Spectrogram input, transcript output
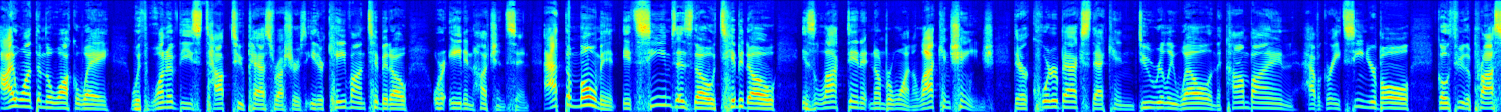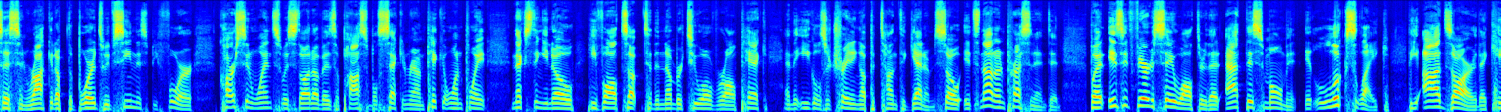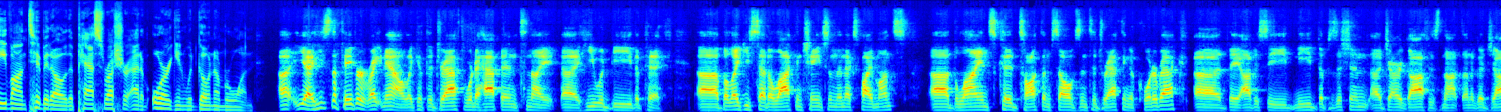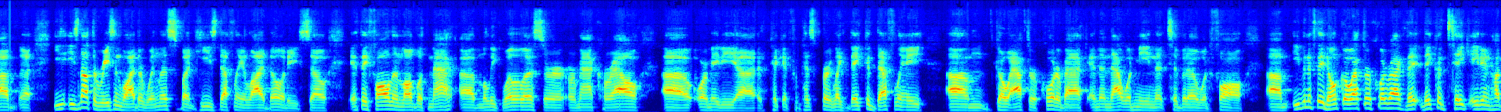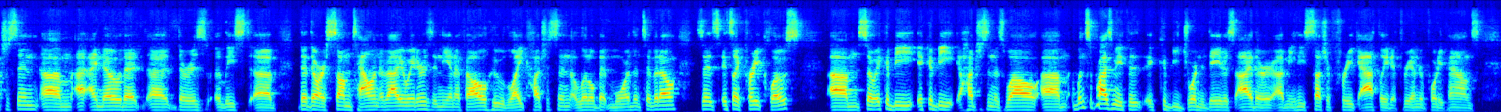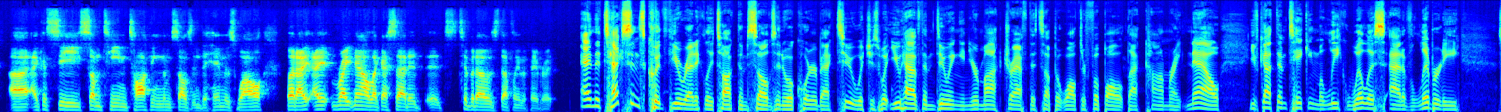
I want them to walk away with one of these top two pass rushers, either Kayvon Thibodeaux or Aidan Hutchinson. At the moment, it seems as though Thibodeaux is locked in at number one. A lot can change. There are quarterbacks that can do really well in the combine, have a great senior bowl, go through the process and rocket up the boards. We've seen this before. Carson Wentz was thought of as a possible second round pick at one point. Next thing you know, he vaults up to the number two overall pick, and the Eagles are trading up a ton to get him. So it's not unprecedented. But is it fair to say, Walter, that at this moment, it looks like the odds are that Kayvon Thibodeaux, the pass rusher out of Oregon, would go number one? Uh, yeah, he's the favorite right now. Like if the draft were to happen tonight, uh, he would be the pick. Uh, but like you said, a lot can change in the next five months. Uh, the Lions could talk themselves into drafting a quarterback. Uh, they obviously need the position. Uh, Jared Goff has not done a good job. He, he's not the reason why they're winless, but he's definitely a liability. So if they fall in love with Matt, Malik Willis or, or Matt Corral or maybe Pickett from Pittsburgh, like they could definitely um, go after a quarterback, and then that would mean that Thibodeaux would fall. Um, even if they don't go after a quarterback, they, they could take Aiden Hutchinson. Um, I, I, know that uh, there is at least uh, that there are some talent evaluators in the NFL who like Hutchinson a little bit more than Thibodeaux. So it's, it's like pretty close. Um, so it could be it could be Hutchinson as well. Um, wouldn't surprise me if it, it, could be Jordan Davis either. I mean, he's such a freak athlete at 340 pounds. Uh, I could see some team talking themselves into him as well. But I, I right now, like I said, it, it's Thibodeaux is definitely the favorite. And the Texans could theoretically talk themselves into a quarterback too, which is what you have them doing in your mock draft that's up at walterfootball.com right now. You've got them taking Malik Willis out of Liberty.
